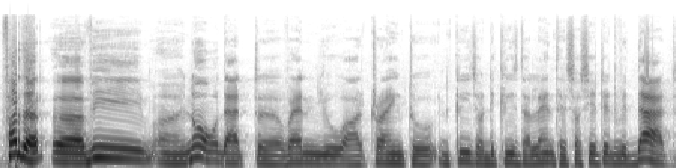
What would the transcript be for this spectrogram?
further uh, we uh, know that uh, when you are trying to increase or decrease the length associated with that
